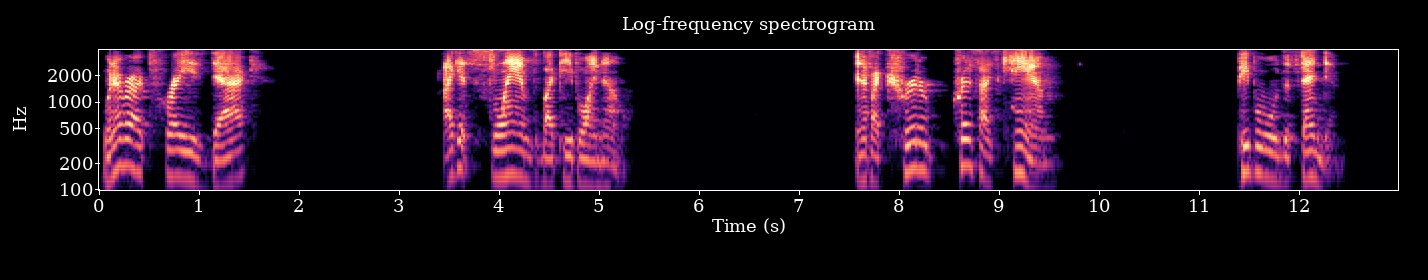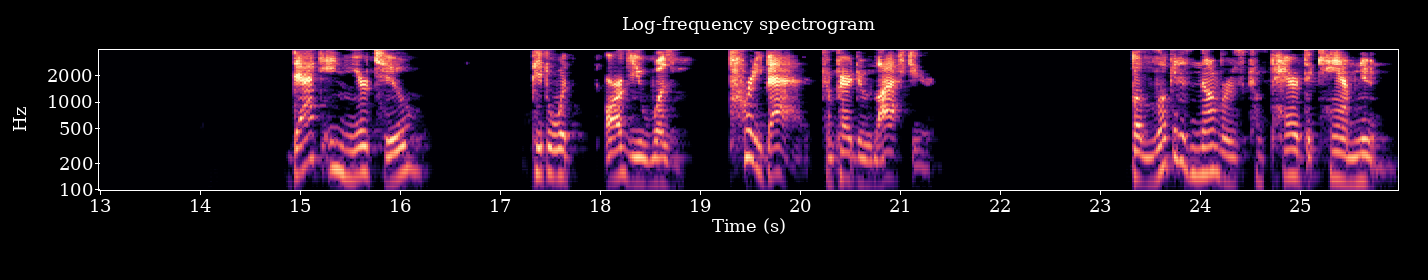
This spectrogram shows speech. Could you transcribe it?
Whenever I praise Dak, I get slammed by people I know. And if I crit- criticize Cam, people will defend him. Dak in year two, people would argue was pretty bad compared to last year. But look at his numbers compared to Cam Newton.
